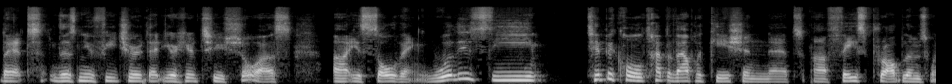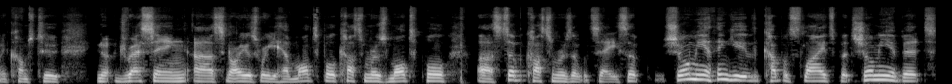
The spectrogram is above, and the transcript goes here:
that this new feature that you're here to show us uh, is solving. What is the typical type of application that uh, face problems when it comes to you know addressing uh, scenarios where you have multiple customers multiple uh, sub customers i would say so show me i think you have a couple of slides but show me a bit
